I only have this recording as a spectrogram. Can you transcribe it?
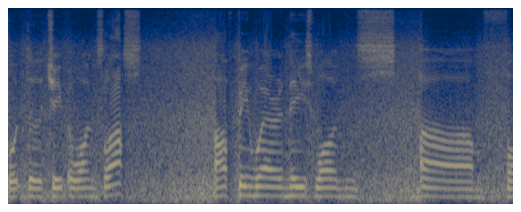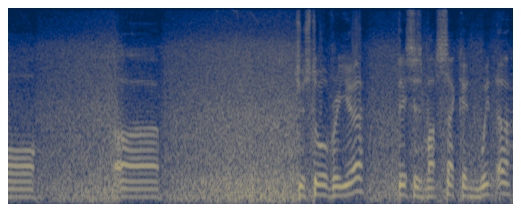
but the cheaper ones last I've been wearing these ones um, for uh, just over a year. This is my second winter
